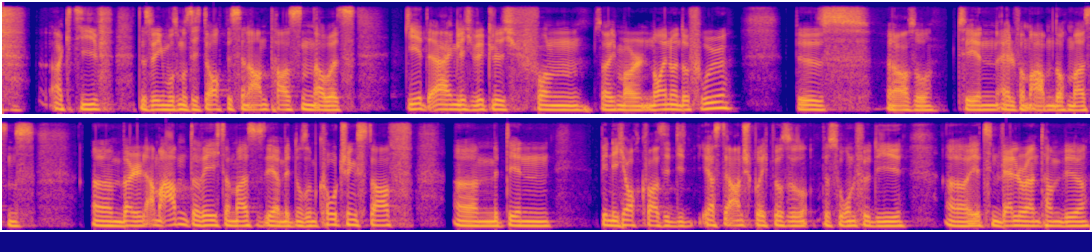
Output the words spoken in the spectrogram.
aktiv. Deswegen muss man sich da auch ein bisschen anpassen. Aber es geht eigentlich wirklich von, sag ich mal, 9 Uhr in der Früh bis ja, so 10, 11 am Abend auch meistens. Ähm, weil am Abend da rede ich dann meistens eher mit unserem Coaching-Staff, ähm, mit denen bin ich auch quasi die erste Ansprechperson für die. Äh, jetzt in Valorant haben wir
